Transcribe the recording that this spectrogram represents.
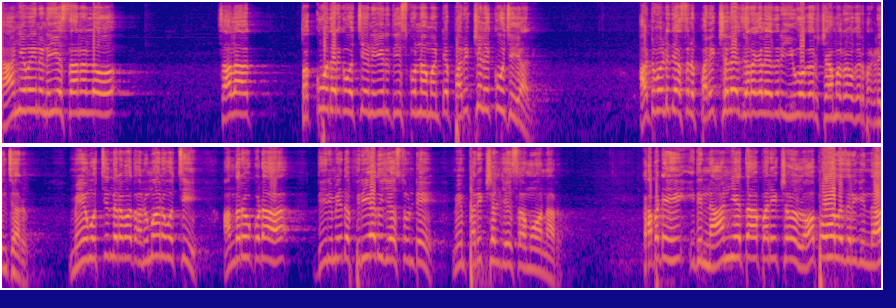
నాణ్యమైన నెయ్యి స్థానంలో చాలా తక్కువ ధరకు వచ్చే నెయ్యిని తీసుకున్నామంటే పరీక్షలు ఎక్కువ చేయాలి. అటువంటిది అసలు పరీక్షలే జరగలేదని ఈవో గారు శ్యామలరావు గారు ప్రకటించారు. మేము వచ్చిన తర్వాత అనుమానం వచ్చి అందరూ కూడా దీని మీద ఫిర్యాదు చేస్తుంటే మేము పరీక్షలు చేశాము అన్నారు. కాబట్టి ఇది నాణ్యతా పరీక్షల లోపం వల్ల జరిగిందా?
